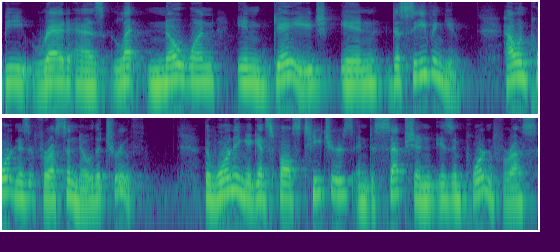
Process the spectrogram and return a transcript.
be read as let no one engage in deceiving you. How important is it for us to know the truth? The warning against false teachers and deception is important for us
